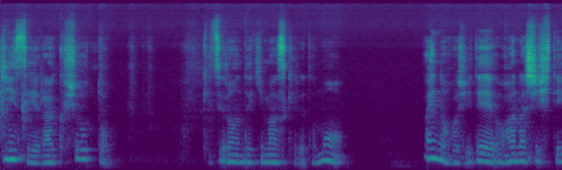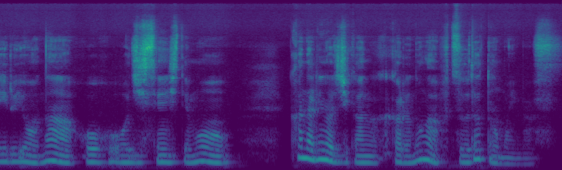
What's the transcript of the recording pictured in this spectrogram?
人生楽勝と結論できますけれども、愛の星でお話ししているような方法を実践しても、かなりの時間がかかるのが普通だと思います。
